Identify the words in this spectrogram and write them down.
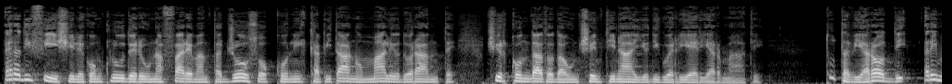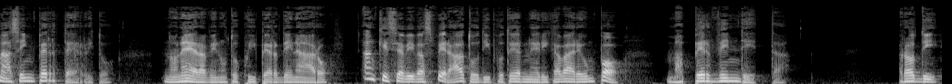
Era difficile concludere un affare vantaggioso con il capitano maleodorante circondato da un centinaio di guerrieri armati. Tuttavia Roddy rimase imperterrito. Non era venuto qui per denaro, anche se aveva sperato di poterne ricavare un po', ma per vendetta. Roddy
